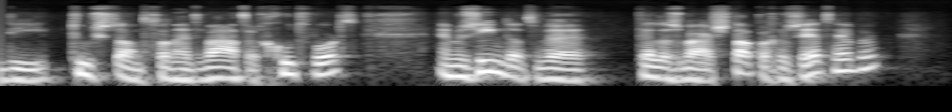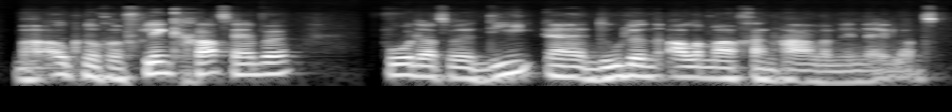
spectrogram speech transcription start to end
die toestand van het water goed wordt. En we zien dat we weliswaar stappen gezet hebben, maar ook nog een flink gat hebben voordat we die doelen allemaal gaan halen in Nederland.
